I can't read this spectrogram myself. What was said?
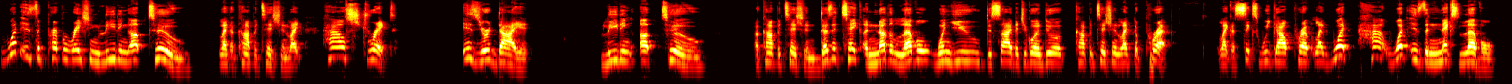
What is the preparation leading up to like a competition? Like how strict is your diet leading up to a competition, does it take another level when you decide that you're going to do a competition like the prep, like a six week out prep? Like what? How? What is the next level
